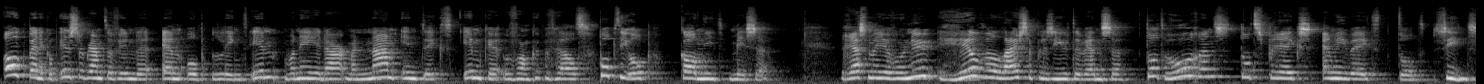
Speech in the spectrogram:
Ook ben ik op Instagram te vinden en op LinkedIn. Wanneer je daar mijn naam intikt, Imke van Kuppenveld, popt die op, kan niet missen. Rest me je voor nu heel veel luisterplezier te wensen. Tot horens, tot spreeks en wie weet tot ziens.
